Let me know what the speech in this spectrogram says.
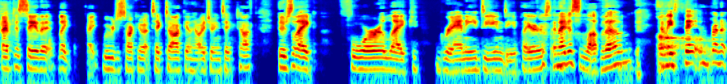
I have to say that, like, I, we were just talking about TikTok and how I joined TikTok. There's like four like granny D and D players, and I just love them. And they sit in front of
